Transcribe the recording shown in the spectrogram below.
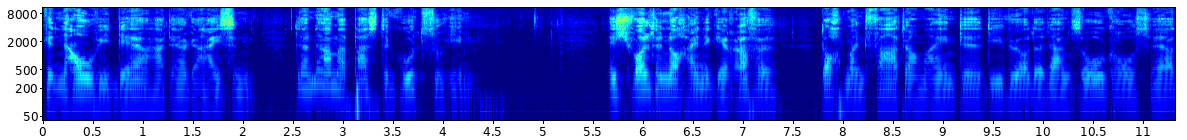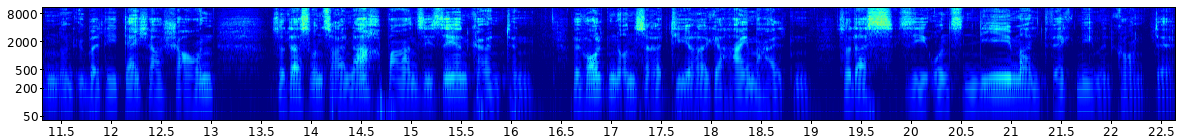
Genau wie der hat er geheißen. Der Name passte gut zu ihm. Ich wollte noch eine Giraffe, doch mein Vater meinte, die würde dann so groß werden und über die Dächer schauen, so dass unsere Nachbarn sie sehen könnten. Wir wollten unsere Tiere geheim halten, so dass sie uns niemand wegnehmen konnte.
